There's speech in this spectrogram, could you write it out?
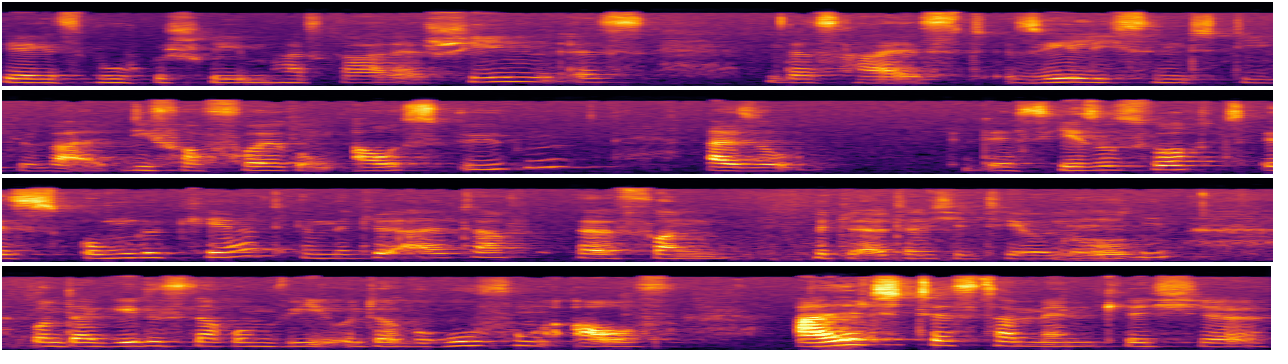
der jetzt ein Buch geschrieben hat, gerade erschienen ist. Das heißt, selig sind die Gewalt, die Verfolgung ausüben. Also das Jesuswort ist umgekehrt im Mittelalter äh, von mittelalterlichen Theologen. Und da geht es darum, wie unter Berufung auf alttestamentliche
